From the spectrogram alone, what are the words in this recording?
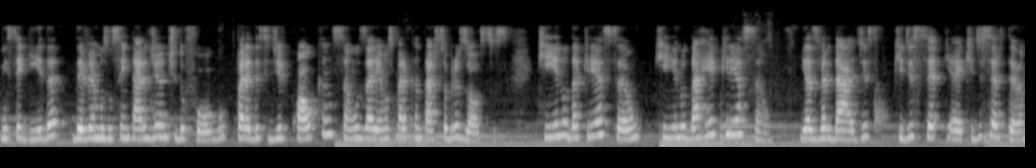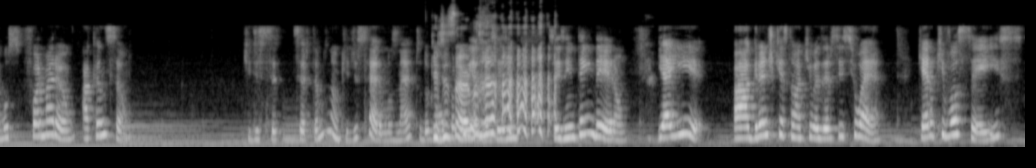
Em seguida, devemos nos sentar diante do fogo para decidir qual canção usaremos para cantar sobre os ossos. Que hino da criação, que hino da recriação. E as verdades que, disser, é, que dissertamos formarão a canção. Que dissertamos, não, que dissermos, né? Tudo que bom dissermos. Vocês, vocês entenderam. E aí, a grande questão aqui, o exercício é: quero que vocês,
